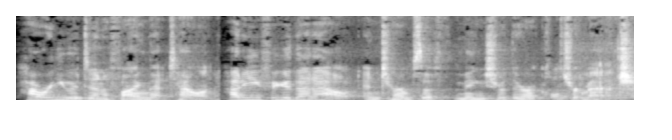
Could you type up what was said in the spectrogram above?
how are you identifying that talent? How do you figure that out in terms of making sure they're a culture match?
